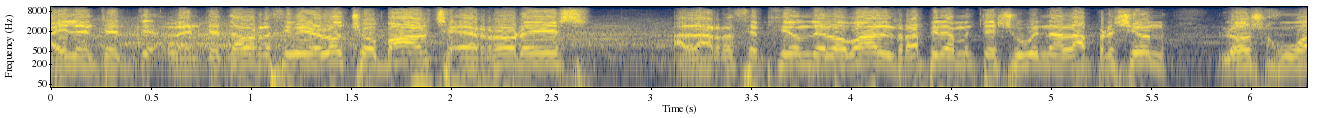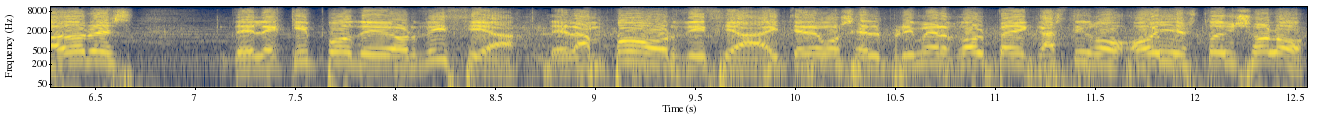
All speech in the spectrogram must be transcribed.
Ahí la, intentaba recibir el 8 Barch, errores a la recepción del oval, rápidamente suben a la presión los jugadores del equipo de Ordicia, del Ampo Ordicia. Ahí tenemos el primer golpe de castigo. Hoy estoy solo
